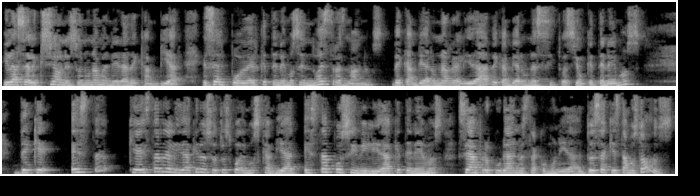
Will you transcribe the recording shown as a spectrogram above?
y las elecciones son una manera de cambiar. Es el poder que tenemos en nuestras manos de cambiar una realidad, de cambiar una situación que tenemos, de que esta que esta realidad que nosotros podemos cambiar, esta posibilidad que tenemos, sea en procura de nuestra comunidad. Entonces aquí estamos todos,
